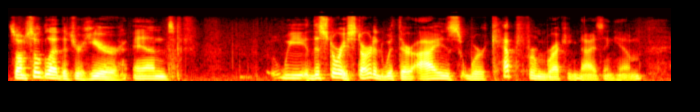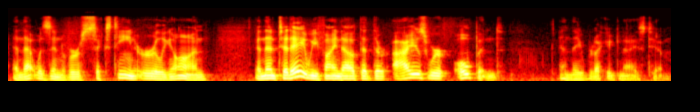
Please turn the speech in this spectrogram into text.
So I'm so glad that you're here. And we this story started with their eyes were kept from recognizing him, and that was in verse 16 early on. And then today we find out that their eyes were opened and they recognized him.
